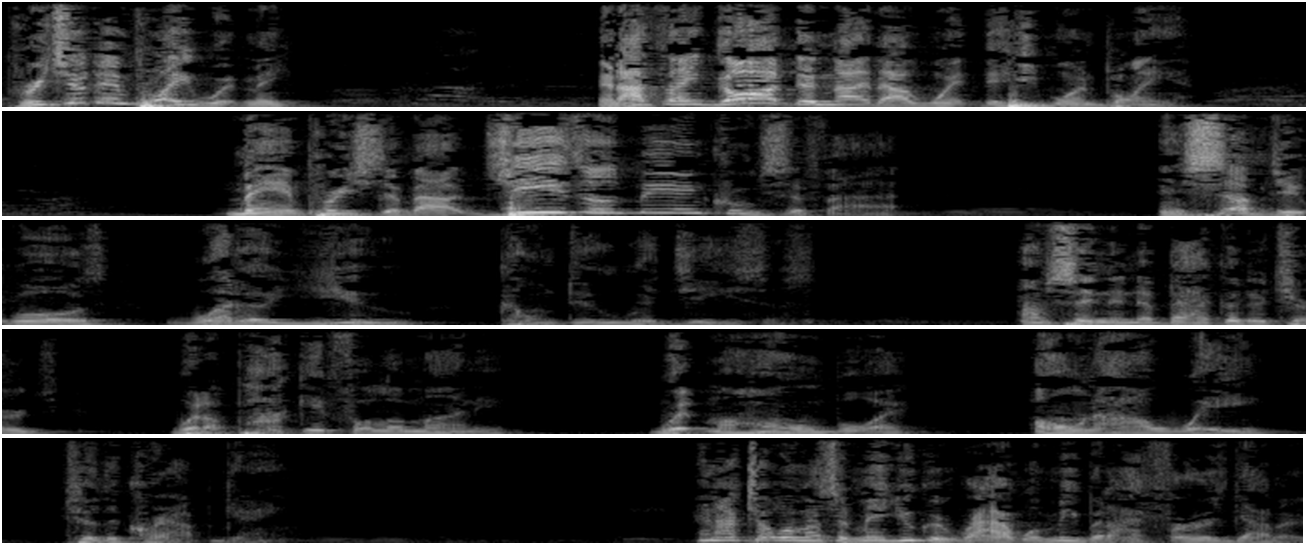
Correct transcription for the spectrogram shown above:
Preacher didn't play with me. And I thank God the night I went that he wasn't playing. Man preached about Jesus being crucified. And subject was, what are you going to do with Jesus? I'm sitting in the back of the church with a pocket full of money with my homeboy on our way to the crap game. And I told him, I said, man, you can ride with me, but I first got to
